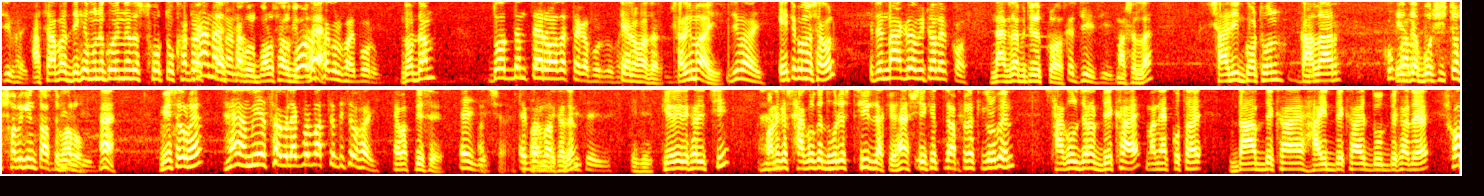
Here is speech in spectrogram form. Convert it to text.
জি ভাই। আচ্ছা আবার দেখে মনে করেন না যে ছোট খাটো একটা। ছাগল বড় ছাগল বড় হ্যাঁ? ছাগল ভাই বড়। দরদাম? দরদাম তেরো হাজার টাকা পড়বে ভাই। তেরো হাজার। স্বাধীন ভাই? জি ভাই। এটা কোন ছাগল? এটা নাগরা বিটলের কস নাগরা বিটেল ক্রস? জি জি। মাশাল্লাহ শারীরিক গঠন কালার। যা বৈশিষ্ট্য সবই কিন্তু আছে ভালো। হ্যাঁ? মেয়ে ছাগল ভাই? হ্যাঁ মেয়ে ছাগল। একবার বাচ্চা দিছে ভাই। এবার দিয়েছে এই যে আচ্ছা একবার একবার বাচ্চা দিছে এই যে। এই যে ক্লিয়ারলি দেখা দিচ্ছি। অনেকে ছাগলকে ধরে স্থির রাখে। হ্যাঁ সেক্ষেত্রে আপনারা কি করবেন? ছাগল যারা দেখায় মানে এক কথায় দাঁত দেখায় হাইট দেখায় দুধ দেখা দেয় সব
